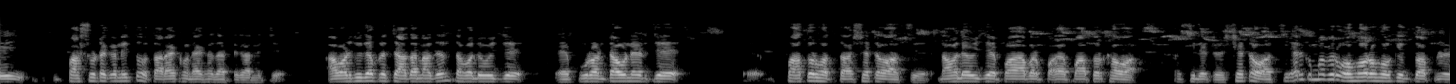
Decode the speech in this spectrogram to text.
এই পাঁচশো টাকা নিত, তারা এখন এক হাজার টাকা নিচ্ছে। আবার যদি আপনি চাঁদা না দেন, তাহলে ওই যে পুরান টাউনের যে পাথর হত্যা, সেটাও আছে। না হলে ওই যে আবার পাথর খাওয়া, সিলেটের, সেটাও আছে। এরকম ভাবে অহরহ কিন্তু আপনার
